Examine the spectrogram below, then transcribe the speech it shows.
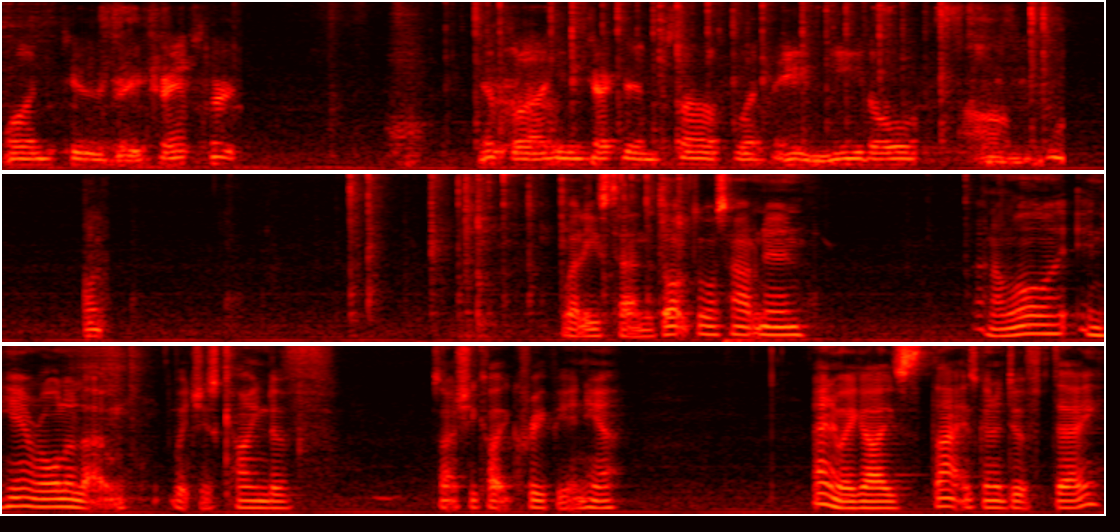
One, two, three, transfer. Yep, uh, he injected himself with a needle. Um, Well, he's telling the doctor what's happening. And I'm all in here all alone, which is kind of. It's actually quite creepy in here. Anyway, guys, that is going to do it for today.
